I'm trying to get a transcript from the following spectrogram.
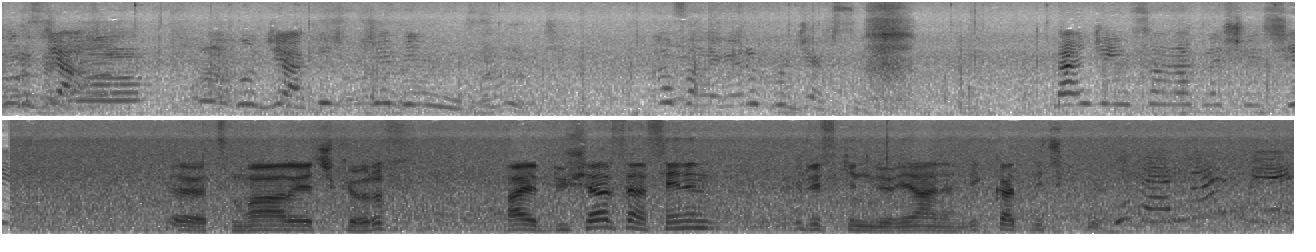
kuracak. Kuracak. Hiçbir şey bilmiyorsun. Kafana göre kuracaksın. Bence insan aklına şey, şey Evet mağaraya çıkıyoruz. Hayır düşersen senin riskin diyor yani. Dikkatli çık diyor. Bu mermer mi?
